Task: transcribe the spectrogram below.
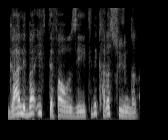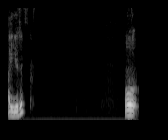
galiba ilk defa o zeytini kara suyundan ayırıp o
